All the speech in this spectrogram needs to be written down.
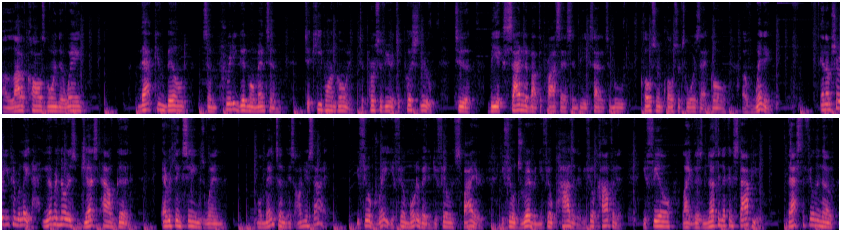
a lot of calls going their way. That can build some pretty good momentum to keep on going, to persevere, to push through, to be excited about the process and be excited to move closer and closer towards that goal of winning. And I'm sure you can relate. You ever notice just how good everything seems when momentum is on your side. You feel great, you feel motivated, you feel inspired, you feel driven, you feel positive, you feel confident, you feel like there's nothing that can stop you. That's the feeling of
